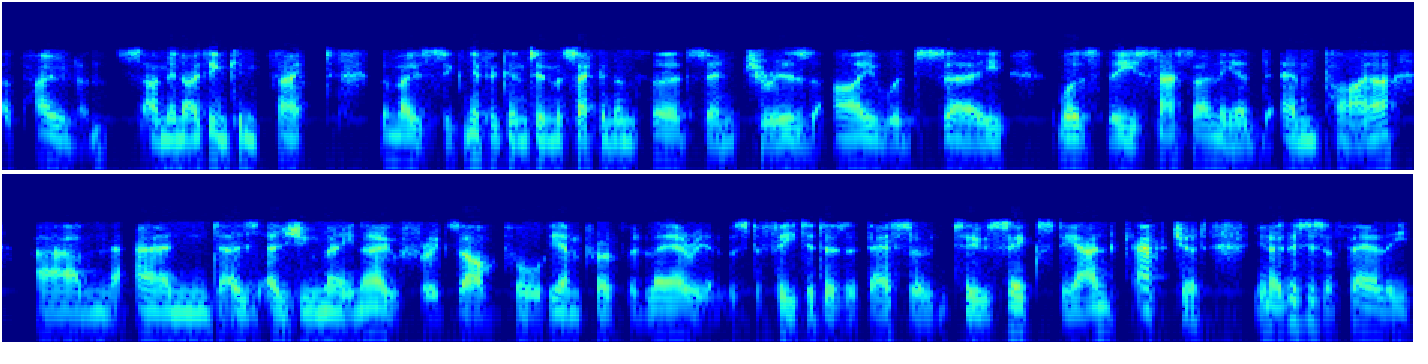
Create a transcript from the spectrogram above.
opponents. I mean, I think, in fact, the most significant in the second and third centuries, I would say, was the Sassanid Empire, um, and as, as, you may know, for example, the Emperor Valerian was defeated as Edessa in 260 and captured. You know, this is a fairly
